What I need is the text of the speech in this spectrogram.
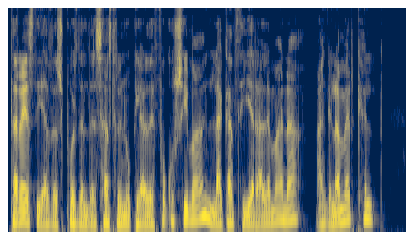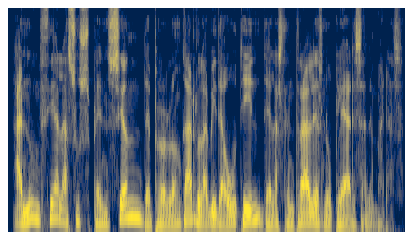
Tres días después del desastre nuclear de Fukushima, la canciller alemana, Angela Merkel, anuncia la suspensión de prolongar la vida útil de las centrales nucleares alemanas.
